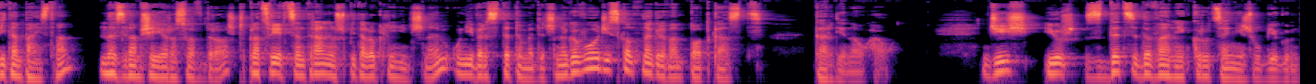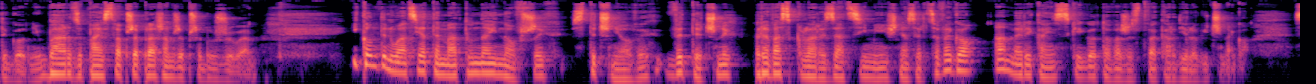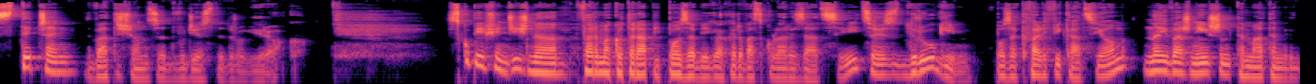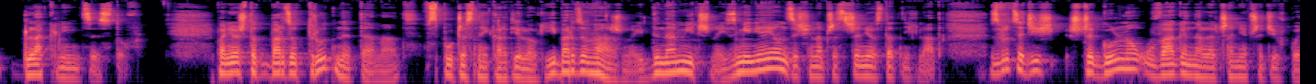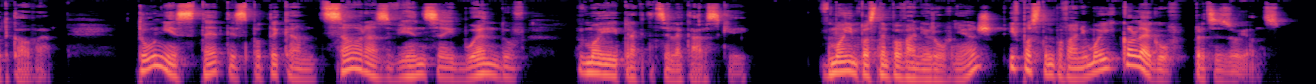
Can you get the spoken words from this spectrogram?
Witam Państwa. Nazywam się Jarosław Droszcz, pracuję w Centralnym Szpitalu Klinicznym Uniwersytetu Medycznego w Łodzi, skąd nagrywam podcast Cardio Know-how. Dziś już zdecydowanie krócej niż w ubiegłym tygodniu. Bardzo Państwa przepraszam, że przedłużyłem. I kontynuacja tematu najnowszych styczniowych wytycznych rewaskularyzacji mięśnia sercowego Amerykańskiego Towarzystwa Kardiologicznego. Styczeń 2022 rok. Skupię się dziś na farmakoterapii po zabiegach rewaskularyzacji, co jest drugim poza kwalifikacją najważniejszym tematem dla klinicystów. Ponieważ to bardzo trudny temat współczesnej kardiologii bardzo ważny, i dynamiczny, i zmieniający się na przestrzeni ostatnich lat, zwrócę dziś szczególną uwagę na leczenie przeciwpłytkowe. Tu niestety spotykam coraz więcej błędów w mojej praktyce lekarskiej. W moim postępowaniu również i w postępowaniu moich kolegów, precyzując.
